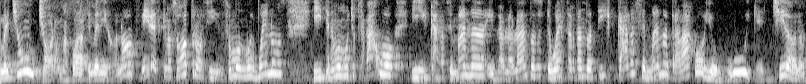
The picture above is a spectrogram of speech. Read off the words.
me echó un choro, me acuerdo, así me dijo, no, pues mira, es que nosotros y somos muy buenos y tenemos mucho trabajo y cada semana y bla, bla, bla, entonces te voy a estar dando a ti cada semana trabajo. Y yo, uy, qué chido, ¿no?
